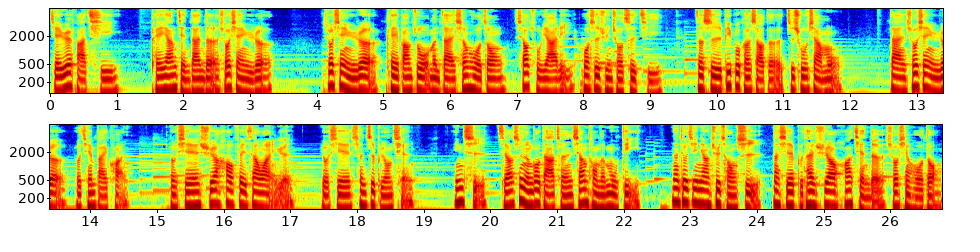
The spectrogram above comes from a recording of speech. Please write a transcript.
节约法七，培养简单的休闲娱乐。休闲娱乐可以帮助我们在生活中消除压力，或是寻求刺激，这是必不可少的支出项目。但休闲娱乐有千百款，有些需要耗费上万元，有些甚至不用钱。因此，只要是能够达成相同的目的，那就尽量去从事那些不太需要花钱的休闲活动。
